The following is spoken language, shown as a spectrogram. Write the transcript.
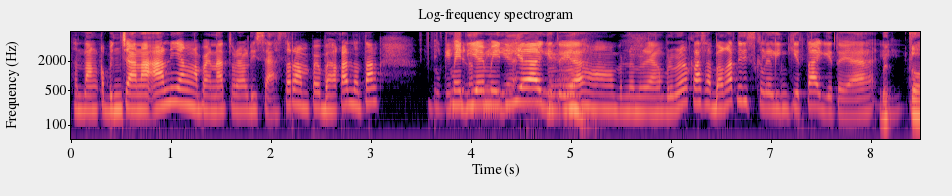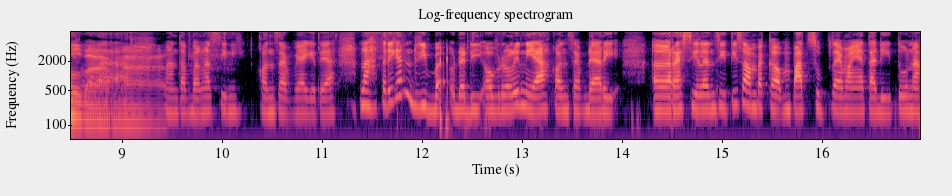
tentang kebencanaan yang sampai natural disaster sampai bahkan tentang Media-media gitu ya. Oh, bener-bener yang bener-bener kerasa banget nih di sekeliling kita gitu ya. Ih, Betul gila. banget. Mantap banget sih nih konsepnya gitu ya. Nah, tadi kan di, udah diobrolin ya konsep dari eh, Resilient City sampai ke empat subtemanya tadi itu. Nah,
